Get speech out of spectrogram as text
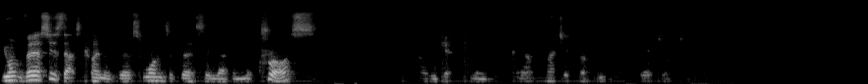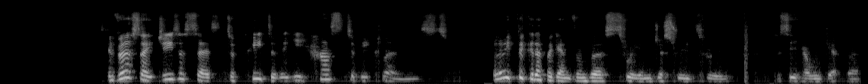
You want verses? That's kind of verse 1 to verse 11. The cross is how we get clean. Magic job. In verse 8, Jesus says to Peter that he has to be cleansed. But let me pick it up again from verse 3 and just read through to see how we get there.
